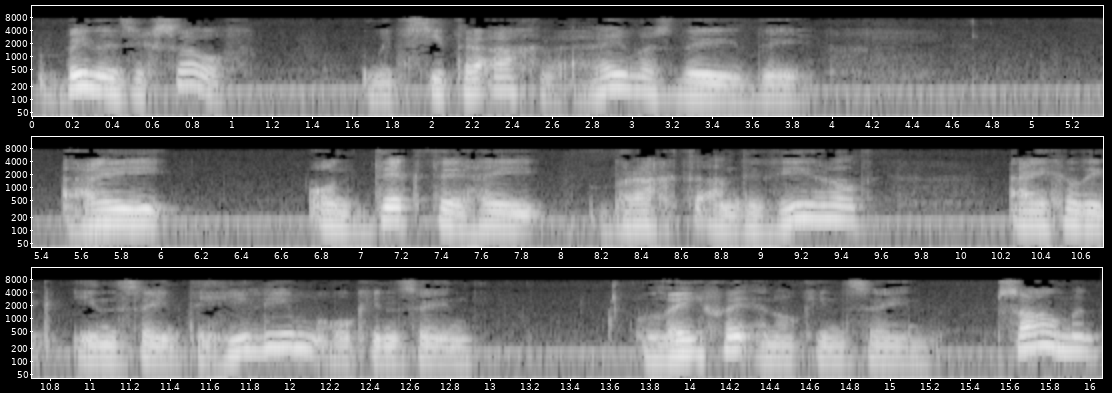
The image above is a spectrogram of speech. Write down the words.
binnen zichzelf, met Sitra Achra. Hij was de, de hij ontdekte, hij bracht aan de wereld, eigenlijk in zijn Tehillim, ook in zijn leven en ook in zijn psalmen,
